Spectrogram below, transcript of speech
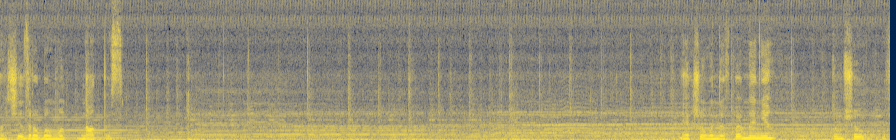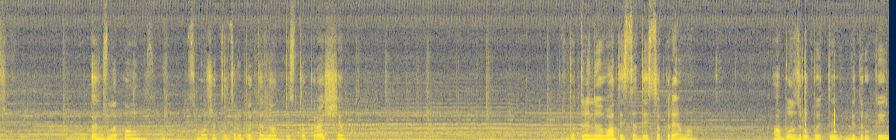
А ще зробимо надпис. Якщо ви не впевнені, тому що пензликом зможете зробити надпис, то краще потренуватися десь окремо. Або зробити від руки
